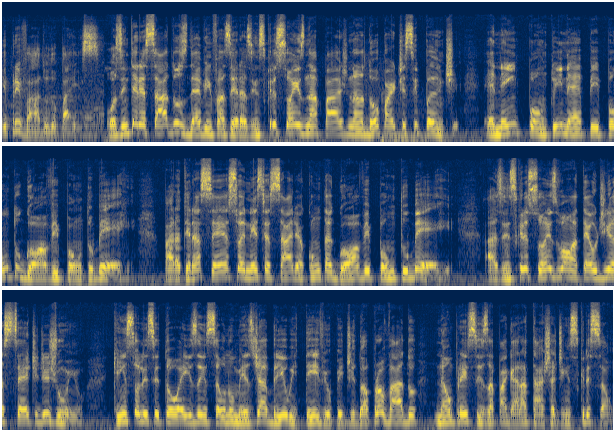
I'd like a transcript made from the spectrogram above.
e privado do país. Os interessados devem fazer as inscrições na página do participante, enem.inep.gov.br. Para ter acesso é necessário a conta gov.br. As inscrições vão até o dia 7 de junho. Quem solicitou a isenção no mês de abril e teve o pedido aprovado não precisa pagar a taxa de inscrição.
